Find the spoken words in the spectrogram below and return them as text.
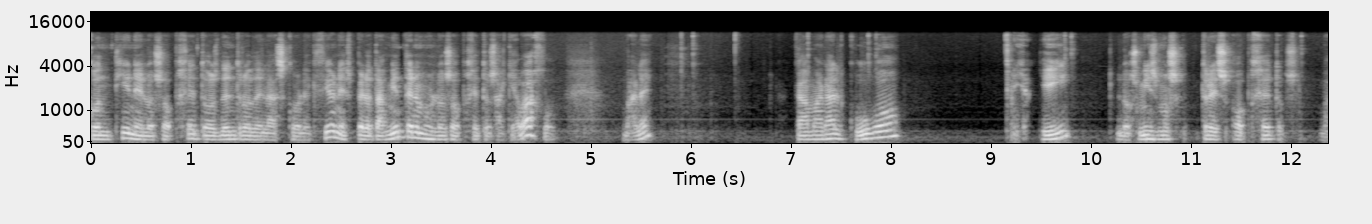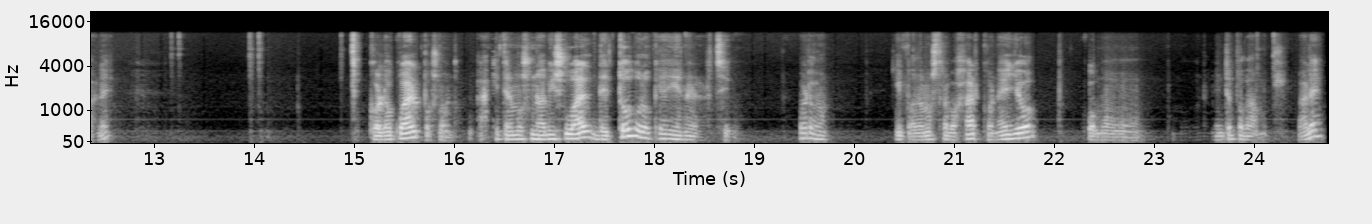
contiene los objetos dentro de las colecciones, pero también tenemos los objetos aquí abajo, ¿vale? Cámara, el cubo y aquí los mismos tres objetos, ¿vale? Con lo cual, pues bueno, aquí tenemos una visual de todo lo que hay en el archivo, ¿de acuerdo? Y podemos trabajar con ello como, podamos, ¿vale?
